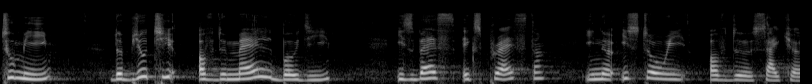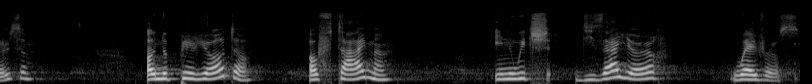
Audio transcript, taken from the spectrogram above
To me, the beauty of the male body is best expressed in a history of the cycles, on a period of time in which desire wavers.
